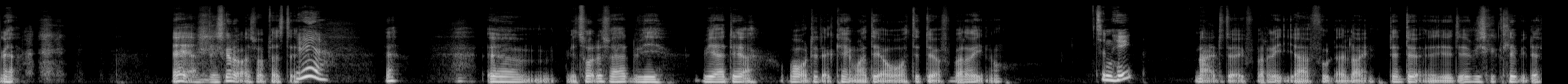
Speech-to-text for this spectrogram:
Ja. Ja, ja, det skal der også være plads til. Ja, ja. Øhm, jeg tror desværre, at vi, vi er der, hvor det der kamera derovre, det dør for batteri nu. Sådan helt. Nej, det dør ikke for batteri. Jeg er fuld af løgn. Den dør, det, det, vi skal klippe i det.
